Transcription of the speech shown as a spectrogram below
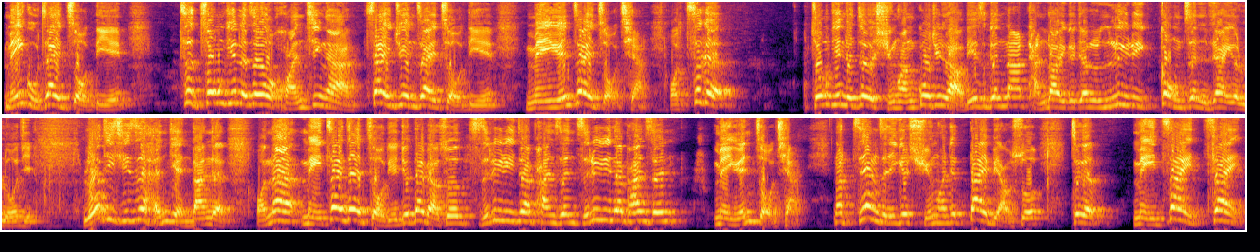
美股在走跌。这中间的这个环境啊，债券在走跌，美元在走强哦。这个中间的这个循环，过去老爹是跟大家谈到一个叫做利率共振的这样一个逻辑。逻辑其实很简单的哦。那美债在走跌，就代表说殖利率在攀升，殖利率在攀升，美元走强。那这样子的一个循环，就代表说这个。美债在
